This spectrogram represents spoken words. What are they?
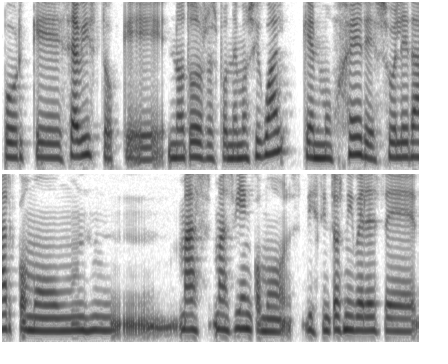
porque se ha visto que no todos respondemos igual, que en mujeres suele dar como más, más bien como distintos niveles de,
